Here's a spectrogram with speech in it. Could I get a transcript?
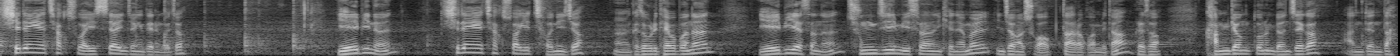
실행에 착수가 있어야 인정이 되는 거죠. 예비는 실행에 착수하기 전이죠. 어, 그래서 우리 대법원은 예비에서는 중지 미수라는 개념을 인정할 수가 없다라고 합니다. 그래서 감경 또는 면제가 안 된다.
